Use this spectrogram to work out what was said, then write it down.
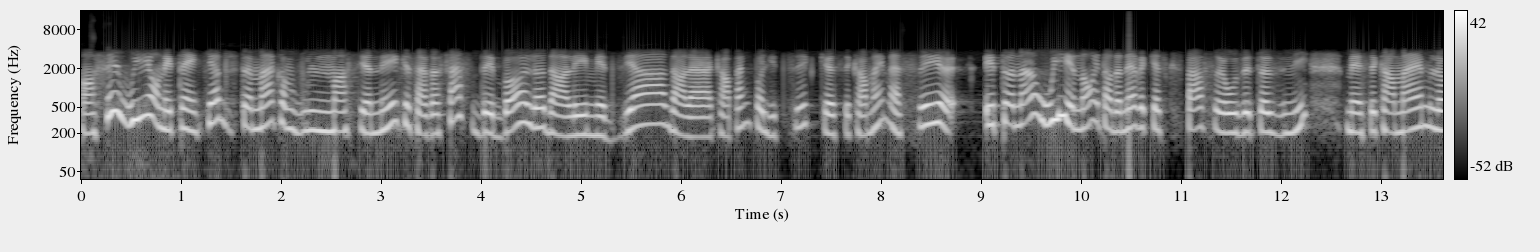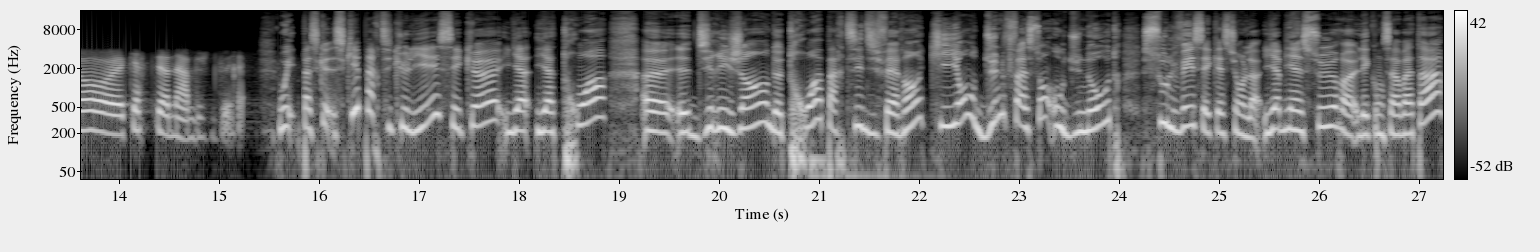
En fait, oui, on est inquiète justement, comme vous le mentionnez, que ça refasse débat là, dans les médias, dans la campagne politique. C'est quand même assez euh, étonnant, oui et non, étant donné avec ce qui se passe euh, aux États-Unis, mais c'est quand même là euh, questionnable, je dirais. Oui, parce que ce qui est particulier, c'est que il y a, y a trois euh, dirigeants de trois partis différents qui ont d'une façon ou d'une autre soulevé ces questions-là. Il y a bien sûr les conservateurs,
